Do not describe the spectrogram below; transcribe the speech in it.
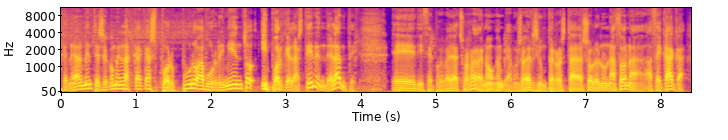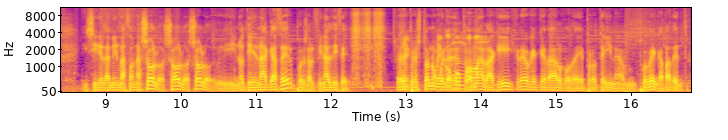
Generalmente se comen las cacas por puro aburrimiento y porque las tienen delante. Eh, dice, pues vaya chorrada, no. Vamos a ver, si un perro está solo en una zona, hace caca y sigue en la misma zona solo, solo, solo y no tiene nada que hacer, pues al final dice, "Eh, pero esto no huele de todo mojón". mal, aquí creo que queda algo de proteína, pues venga, para adentro.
